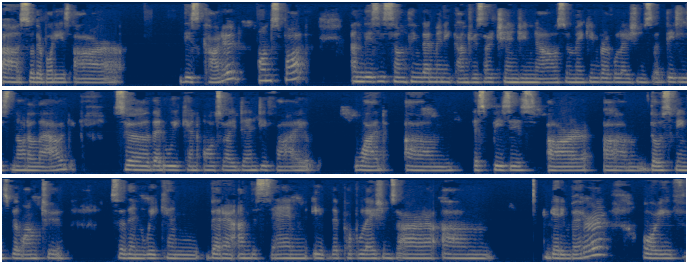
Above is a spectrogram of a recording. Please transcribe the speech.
Uh, so their bodies are discarded on spot. And this is something that many countries are changing now. So making regulations that this is not allowed so that we can also identify what um, species are um, those things belong to. So then we can better understand if the populations are um, getting better or if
